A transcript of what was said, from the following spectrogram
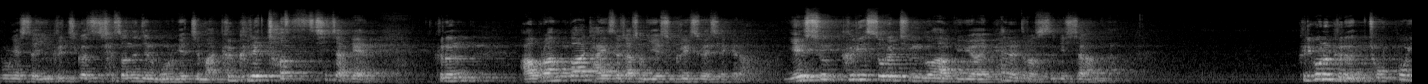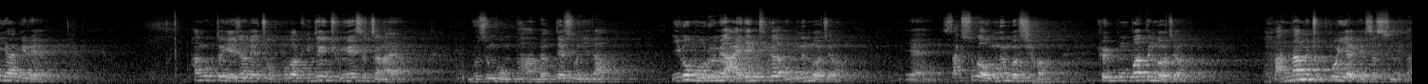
모르겠어요. 이 글씨가 썼는지는 모르겠지만 그 글의 첫 시작에 그는 아브라함과 다윗의 자손 예수 그리스도의 세계라 예수 그리스도를 증거하기 위하여 펜을 들어 쓰기 시작합니다. 그리고는 그는 족보 이야기를 해요. 한국도 예전에 족보가 굉장히 중요했었잖아요. 무슨 공파, 몇 대 손이다. 이거 모르면 아이덴티가 없는 거죠. 예, 싹수가 없는 거죠. 교육 공부받은 거죠. 만나면 족보 이야기 했었습니다.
